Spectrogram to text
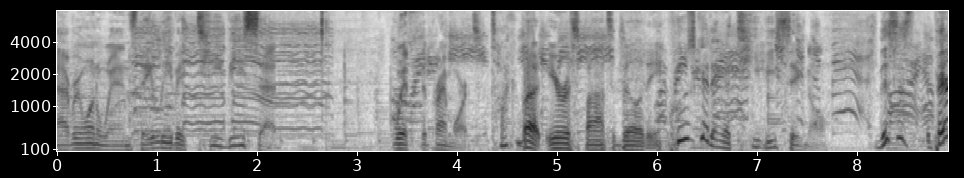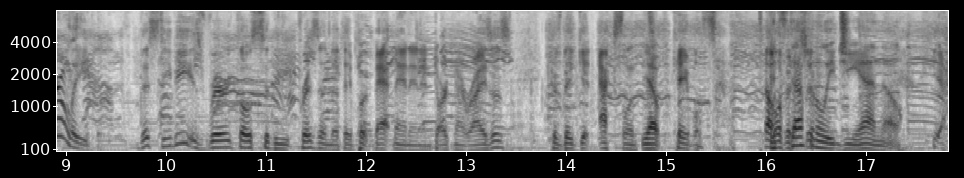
Everyone wins. They leave a TV set with the Primords. Talk about irresponsibility. Who's getting a TV signal? This is apparently this TV is very close to the prison that they put Batman in in Dark Knight Rises because they get excellent Yep. cable s- It's definitely GN though. yeah,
